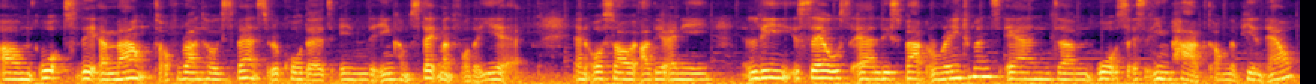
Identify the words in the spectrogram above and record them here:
um, what's the amount of rental expense recorded in the income statement for the year? And also, are there any lease sales and leaseback arrangements, and um, what's its impact on the P&L?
